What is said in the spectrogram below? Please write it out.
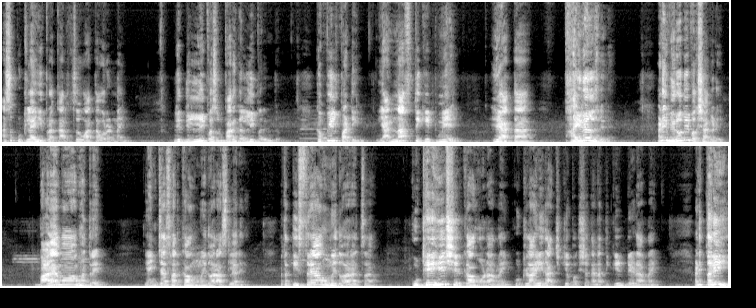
असं कुठल्याही प्रकारचं वातावरण नाही. म्हणजे दिल्लीपासून पार गल्लीपर्यंत. कपिल पाटील यांनाच तिकीट मिळेल हे आता फायनल झालेलं आहे. आणि विरोधी पक्षाकडे बाळ्यामावा म्हात्रे यांच्यासारखा उमेदवार असल्याने आता तिसऱ्या उमेदवाराचा कुठेही शिरकाव होणार नाही कुठलाही राजकीय पक्ष त्यांना तिकीट देणार नाही. आणि तरीही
